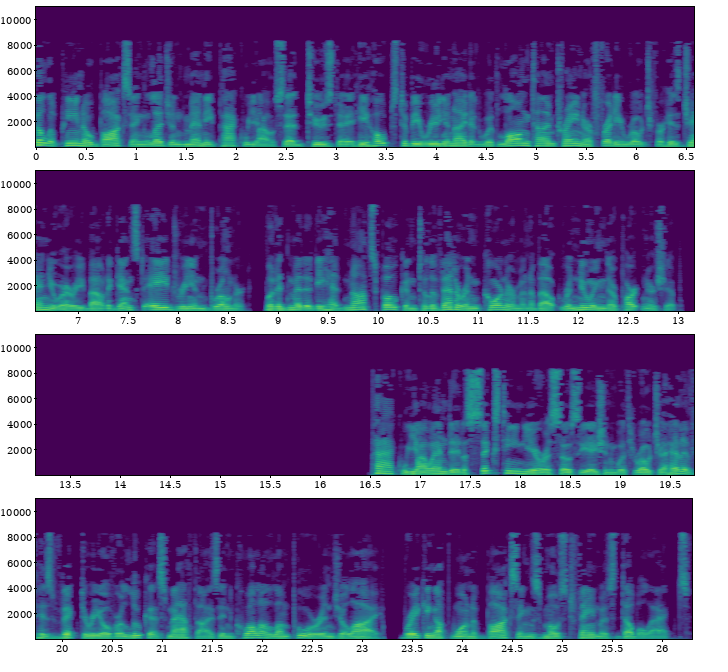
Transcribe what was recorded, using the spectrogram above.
Filipino boxing legend Manny Pacquiao said Tuesday he hopes to be reunited with longtime trainer Freddie Roach for his January bout against Adrien Broner, but admitted he had not spoken to the veteran cornerman about renewing their partnership. Pacquiao ended a 16-year association with Roach ahead of his victory over Lucas Matthysse in Kuala Lumpur in July, breaking up one of boxing's most famous double acts.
